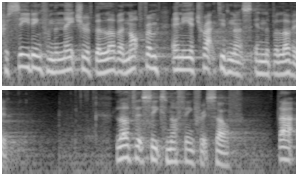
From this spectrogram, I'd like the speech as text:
proceeding from the nature of the lover, not from any attractiveness in the beloved. Love that seeks nothing for itself. That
